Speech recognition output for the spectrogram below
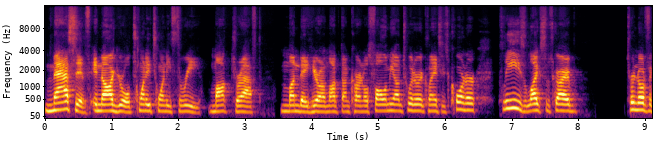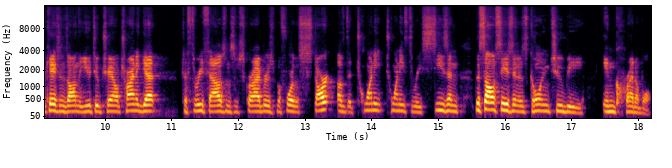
Massive inaugural 2023 mock draft Monday here on Locked On Cardinals. Follow me on Twitter at Clancy's Corner. Please like, subscribe, turn notifications on the YouTube channel. Trying to get to 3,000 subscribers before the start of the 2023 season. This offseason is going to be incredible.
